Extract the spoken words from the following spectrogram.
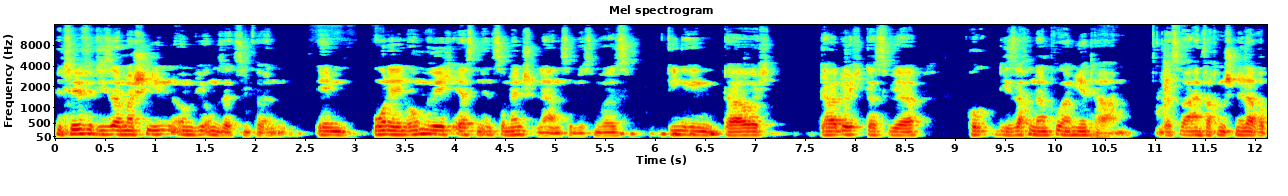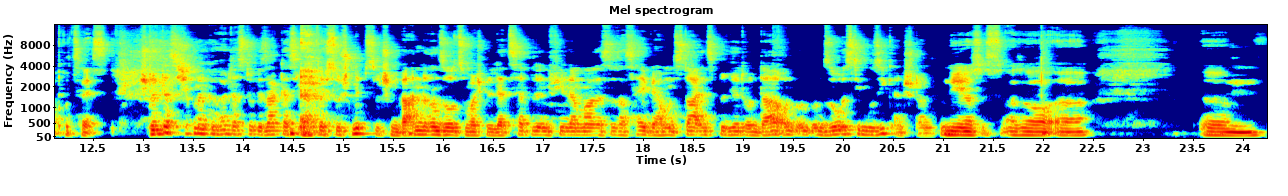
mit Hilfe dieser Maschinen irgendwie umsetzen können. Eben ohne den Umweg erst ein Instrument lernen zu müssen, weil es ging eben dadurch, dadurch, dass wir die Sachen dann programmiert haben. Und das war einfach ein schnellerer Prozess. Stimmt das? Ich habe mal gehört, dass du gesagt hast, ihr habt euch so Schnipselchen bei anderen so, zum Beispiel Led Zeppelin viel einmal, dass du sagst, hey, wir haben uns da inspiriert und da und, und, und so ist die Musik entstanden. Nee, das ist also, äh, ähm,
